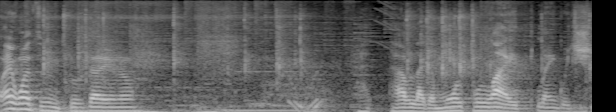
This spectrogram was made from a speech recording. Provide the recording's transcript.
I want to improve that, you know. Have like a more polite language.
